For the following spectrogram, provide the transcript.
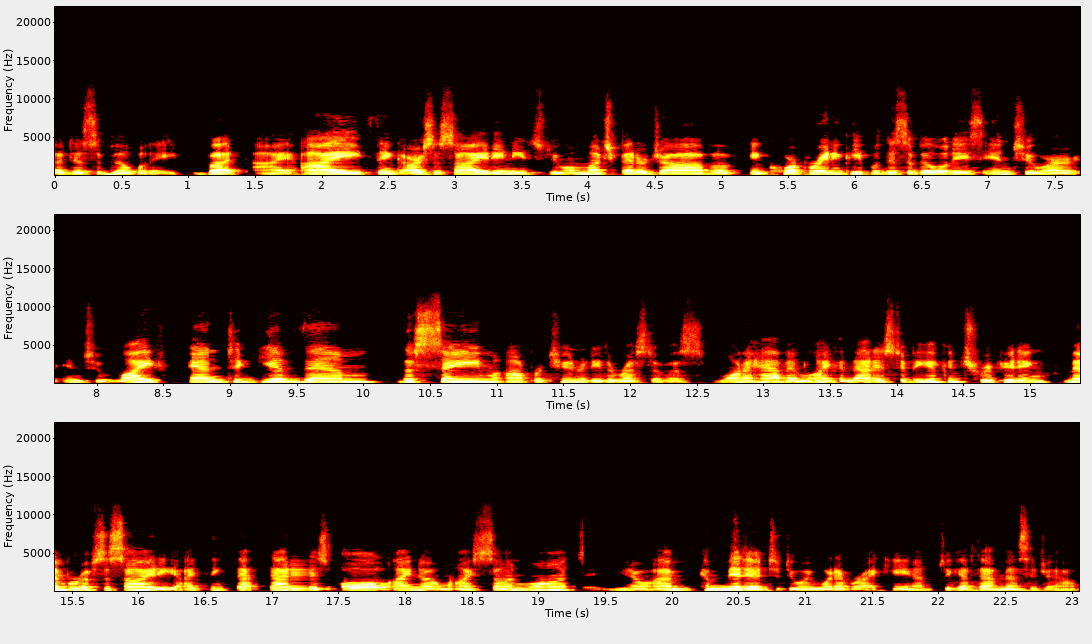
a disability. But I, I think our society needs to do a much better job of incorporating people with disabilities into our into life and to give them the same opportunity the rest of us want to have in life and that is to be a contributing member of society. I think that that is all i know my son wants. You know i'm committed to doing whatever i can to get that message out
